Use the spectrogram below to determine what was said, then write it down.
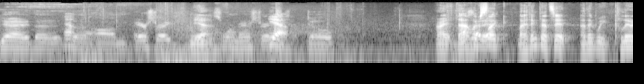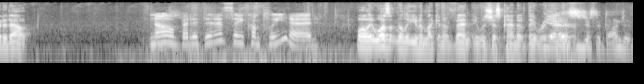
Yeah, the Yeah. the um airstrike. Yeah. The swarm airstrike. Yeah. Dope. Alright, that Is looks that like. I think that's it. I think we cleared it out. No, but it didn't say completed. Well, it wasn't really even like an event. It was just kind of they were Yeah, here. this is just a dungeon.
